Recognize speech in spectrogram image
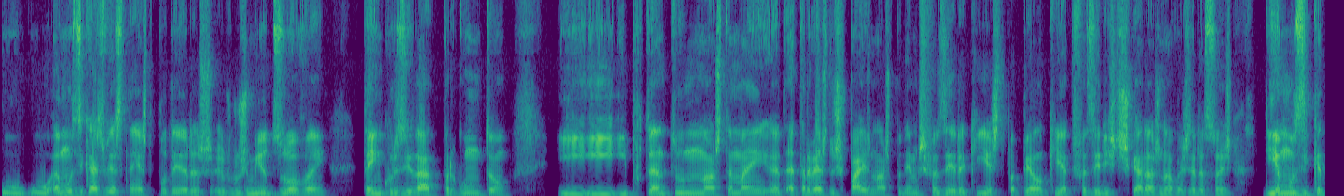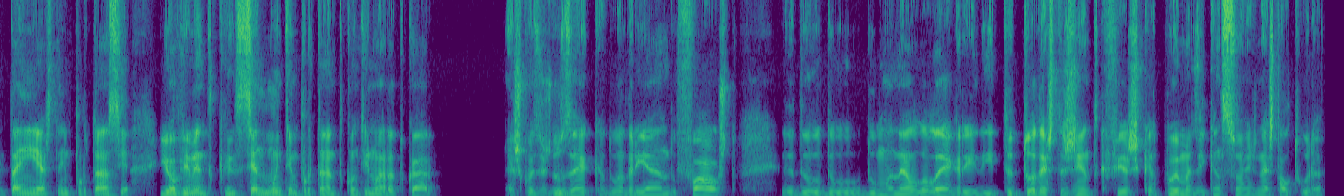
O, o- a música às vezes tem este poder, os, os miúdos ouvem, têm curiosidade, perguntam, e, e- e, portanto nós também, a- através dos pais, nós podemos fazer uhum, aqui este papel que é de fazer isto chegar às novas gerações, e a música tem esta importância, e obviamente que, sendo muito importante continuar a tocar as coisas do Zeca, do Adriano, do Fausto, eh, do, do, do Manel Alegre e de toda esta gente que fez poemas e canções nesta altura.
